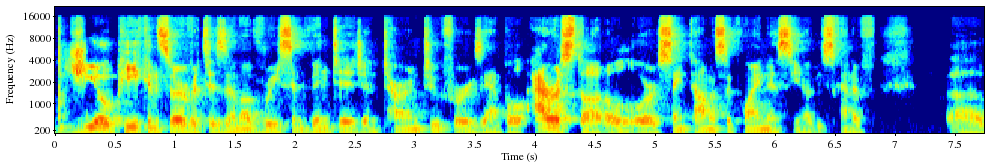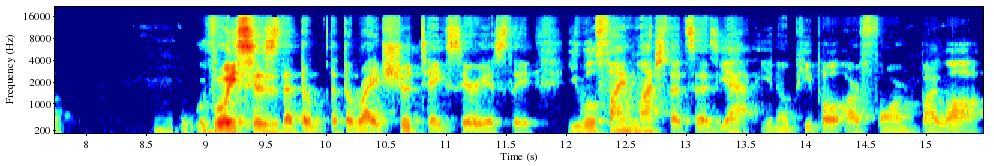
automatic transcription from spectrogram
GOP conservatism of recent vintage and turn to, for example, Aristotle or St. Thomas Aquinas, you know, these kind of uh, voices that the that the right should take seriously, you will find much that says, yeah, you know, people are formed by law,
